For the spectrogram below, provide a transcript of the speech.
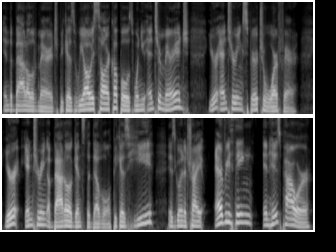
in the battle of marriage because we always tell our couples when you enter marriage, you're entering spiritual warfare. You're entering a battle against the devil because he is going to try everything in his power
